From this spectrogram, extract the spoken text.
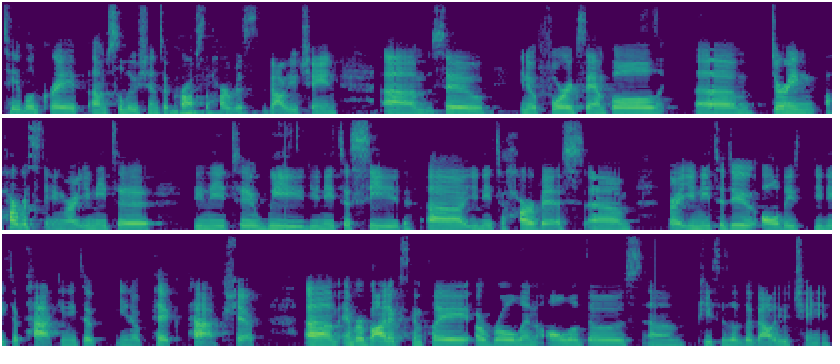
table grape um, solutions across the harvest value chain. Um, so, you know, for example, um, during harvesting, right, you need to you need to weed, you need to seed, uh, you need to harvest, um, right? You need to do all these. You need to pack. You need to you know pick, pack, ship. Um, and robotics can play a role in all of those um, pieces of the value chain.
